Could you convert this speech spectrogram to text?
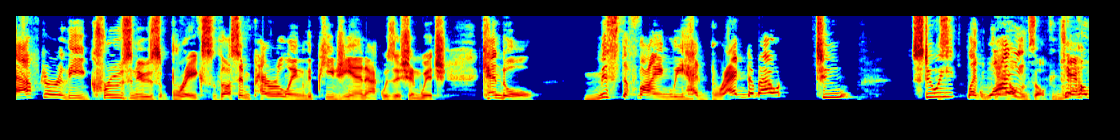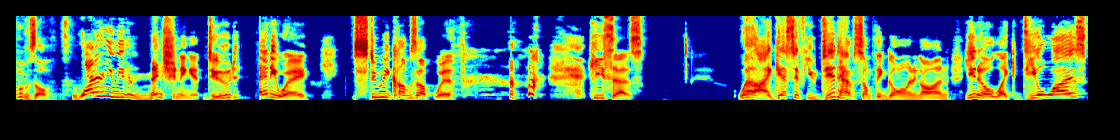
after the cruise news breaks, thus imperiling the PGM acquisition, which Kendall mystifyingly had bragged about to Stewie? Like, why? Can't help himself. He can't help himself. Why are you even mentioning it, dude? Anyway, Stewie comes up with, he says, well, I guess if you did have something going on, you know, like deal wise,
